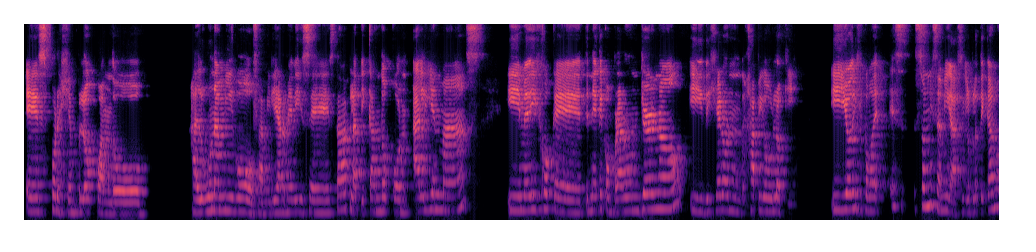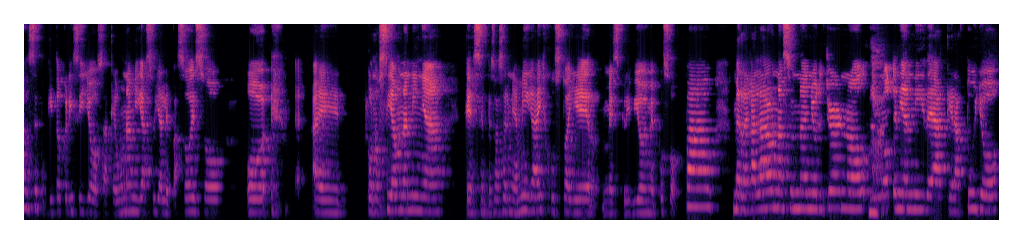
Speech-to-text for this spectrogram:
es, por ejemplo, cuando algún amigo o familiar me dice, estaba platicando con alguien más y me dijo que tenía que comprar un journal y dijeron Happy Go Lucky. Y yo dije como, es, son mis amigas y lo platicamos hace poquito Chris y yo, o sea, que una amiga suya le pasó eso o eh, conocí a una niña que se empezó a ser mi amiga y justo ayer me escribió y me puso, Pau, me regalaron hace un año el journal y no tenía ni idea que era tuyo,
